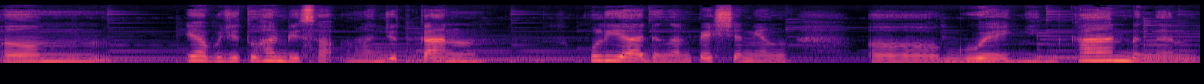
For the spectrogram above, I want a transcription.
um, ya puji Tuhan bisa melanjutkan kuliah dengan passion yang uh, gue inginkan dengan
